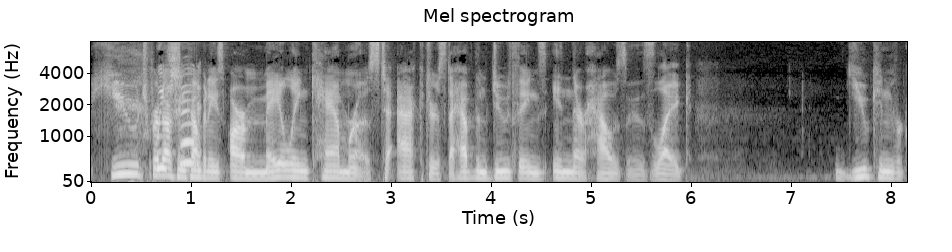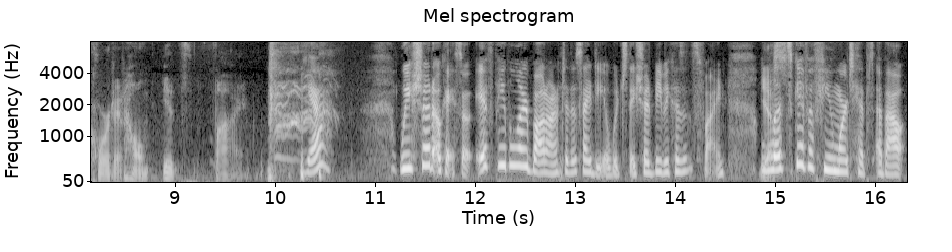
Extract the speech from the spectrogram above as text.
Huge production companies are mailing cameras to actors to have them do things in their houses like you can record at home. It's fine. yeah. We should okay, so if people are bought onto this idea, which they should be because it's fine, Yes. let's give a few more tips about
